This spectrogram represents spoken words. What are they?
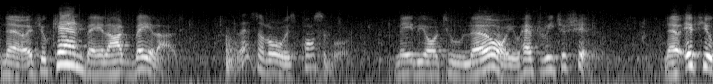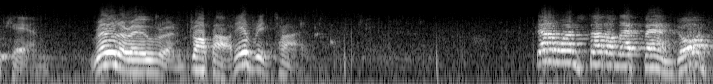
No, if you can bail out, bail out. But that's not always possible. Maybe you're too low or you have to reach a ship. Now, if you can, roll her over and drop out every time. Down one stud on that fan, George.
